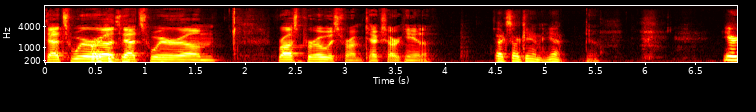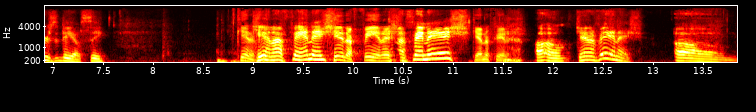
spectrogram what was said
that's where uh, that's where um ross perot is from texarkana Texarkana, yeah. Yeah. Here's the deal. See, can can I finish? can i finish Can I finish? can i finish Um, can I finish? Um,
